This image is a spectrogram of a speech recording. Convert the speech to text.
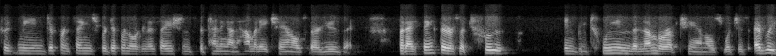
could mean different things for different organizations depending on how many channels they're using. But I think there's a truth in between the number of channels, which is every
